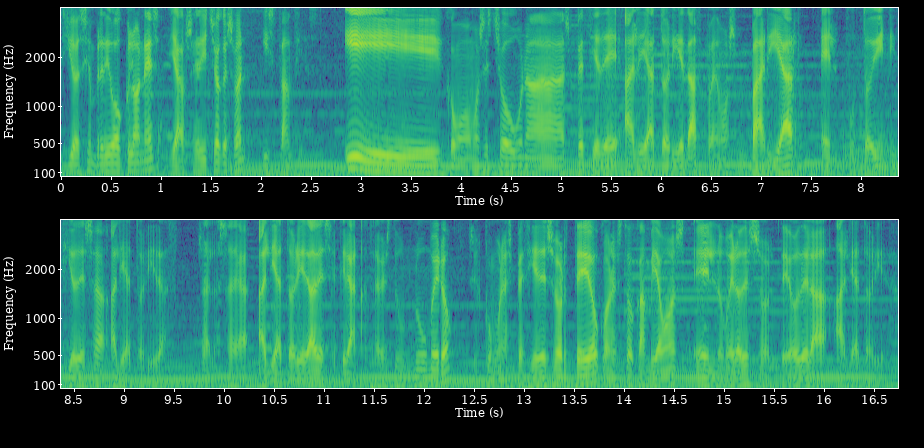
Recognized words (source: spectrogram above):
yo siempre digo clones, ya os he dicho que son instancias. Y como hemos hecho una especie de aleatoriedad, podemos variar el punto de inicio de esa aleatoriedad. O sea, las aleatoriedades se crean a través de un número, es como una especie de sorteo, con esto cambiamos el número de sorteo de la aleatoriedad.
